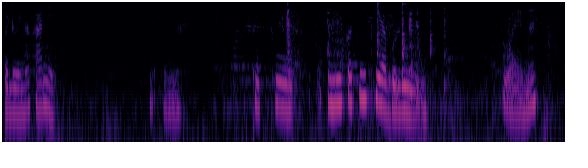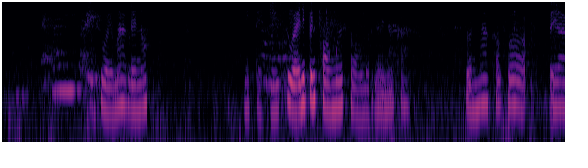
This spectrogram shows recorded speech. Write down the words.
ไปเลยนะคะนี่เนี่ยเห็นไหมถูกๆ อันนี้ก็ที่เคลียบุรี สวยไหม สวยมากเลยเนาะ มีแต่สวยๆ นี่เป็นของมือสองหมดเลยนะคะ ส่วนมากเขาก็เวลา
